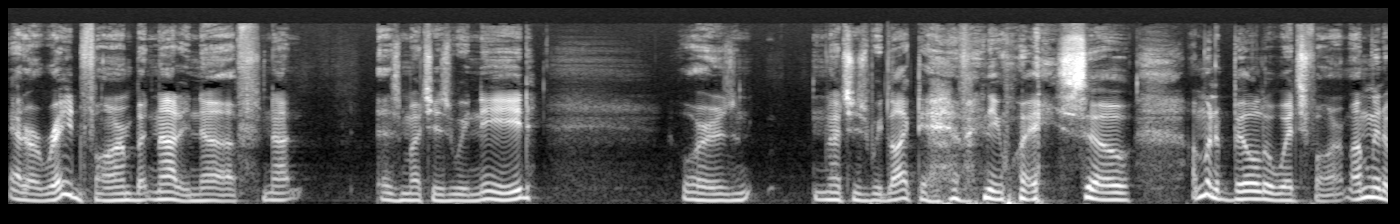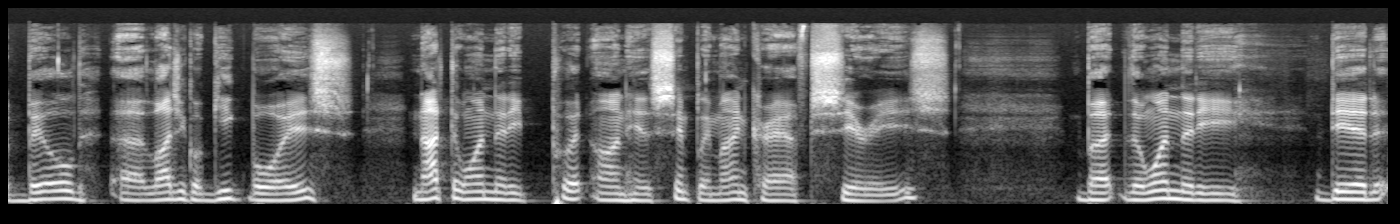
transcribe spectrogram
at our raid farm, but not enough, not as much as we need, or as much as we'd like to have anyway. So I'm going to build a witch farm. I'm going to build uh, Logical Geek Boys, not the one that he put on his Simply Minecraft series, but the one that he did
